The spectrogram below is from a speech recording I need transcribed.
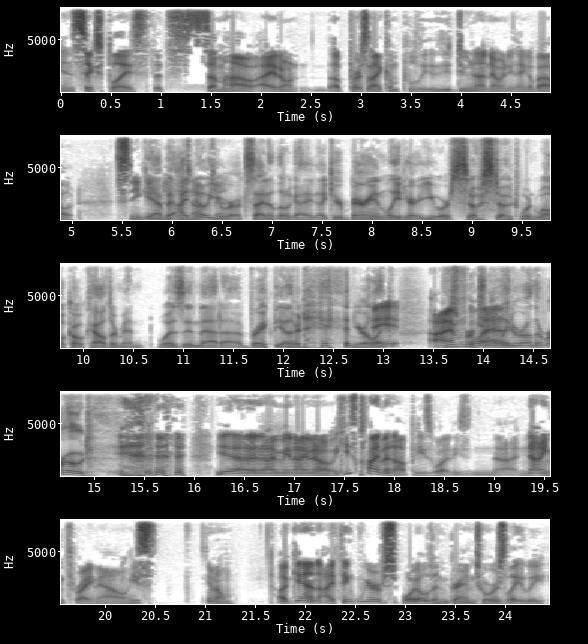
in sixth place. That's somehow I don't a person I completely do not know anything about. Sneaking, Yeah, but I know top you were excited, little guy. Like you're burying the lead here. You were so stoked when Wilco Kelderman was in that uh, break the other day, and you're like, Hey, I'm "He's virtual glad. leader on the road." yeah, and I mean, I know he's climbing up. He's what? He's ninth right now. He's, you know, again, I think we're spoiled in Grand Tours lately.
